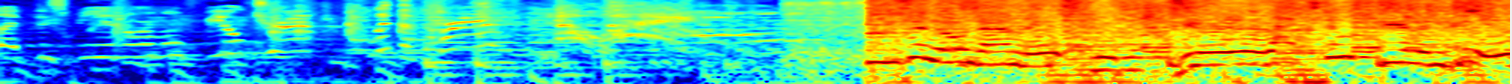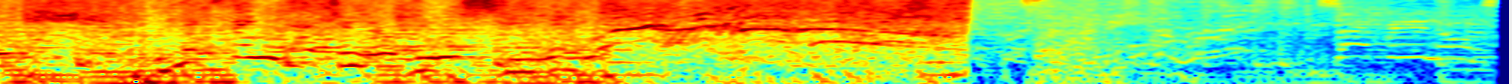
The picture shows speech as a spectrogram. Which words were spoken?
let this be a normal field trip? With a friend? No way! Cruising on down Main Street, you're relaxed and feeling good. Next thing that you know,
